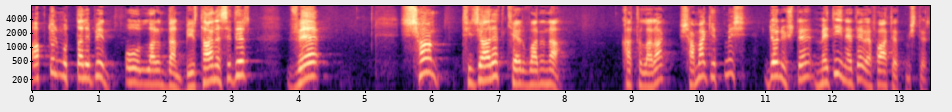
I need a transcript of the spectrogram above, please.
Abdülmuttalib'in oğullarından bir tanesidir ve Şam ticaret kervanına katılarak Şam'a gitmiş, dönüşte Medine'de vefat etmiştir.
